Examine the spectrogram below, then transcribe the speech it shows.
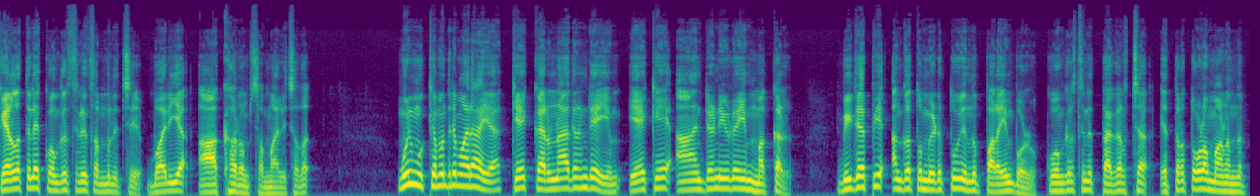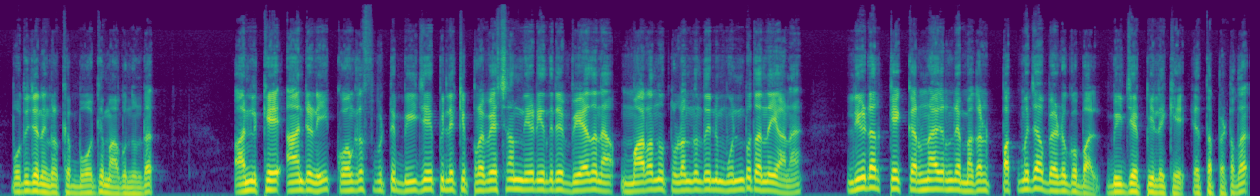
കേരളത്തിലെ കോൺഗ്രസിനെ സംബന്ധിച്ച് വലിയ ആഘാതം സമ്മാനിച്ചത്. മുൻ മുഖ്യമന്ത്രിമാരായ കെ കരുണാകരന്റെയും എ കെ ആന്റണിയുടെയും മക്കൾ ബി ജെ പി അംഗത്വം എടുത്തു എന്ന് പറയുമ്പോൾ കോൺഗ്രസിന്റെ തകർച്ച എത്രത്തോളമാണെന്ന് പൊതുജനങ്ങൾക്ക് ബോധ്യമാകുന്നുണ്ട്. അനിൽ കെ ആന്റണി കോൺഗ്രസ് വിട്ട് ബി ജെ പിയിലേക്ക് പ്രവേശനം നേടിയതിന്റെ വേദന മറന്നു തുടങ്ങുന്നതിന് മുൻപ് തന്നെയാണ് ലീഡർ കെ കരുണാകരന്റെ മകൾ പത്മജ വേണുഗോപാൽ ബി ജെ പിയിലേക്ക് എത്തപ്പെട്ടത്.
